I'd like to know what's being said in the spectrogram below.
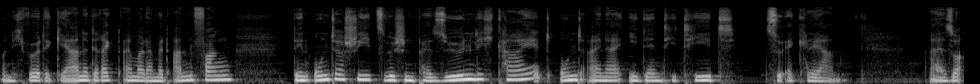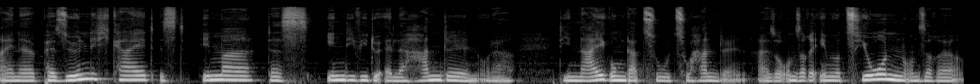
Und ich würde gerne direkt einmal damit anfangen, den Unterschied zwischen Persönlichkeit und einer Identität zu erklären. Also eine Persönlichkeit ist immer das individuelle Handeln oder die Neigung dazu zu handeln. Also unsere Emotionen, unsere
